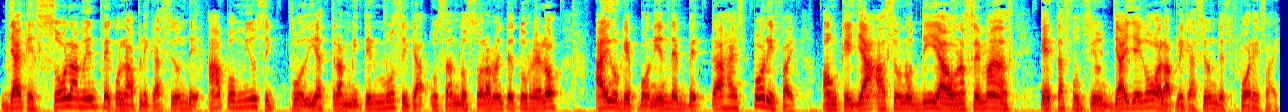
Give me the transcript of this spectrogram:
ya que solamente con la aplicación de Apple Music podías transmitir música usando solamente tu reloj algo que ponía en desventaja a Spotify, aunque ya hace unos días o unas semanas esta función ya llegó a la aplicación de Spotify.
